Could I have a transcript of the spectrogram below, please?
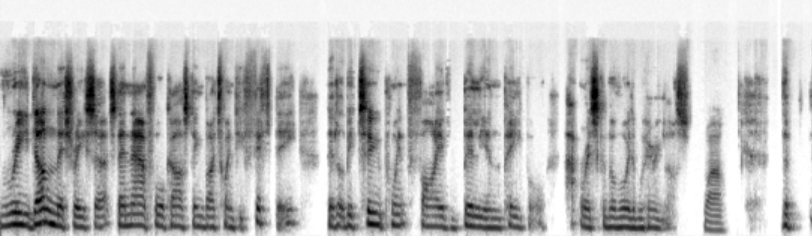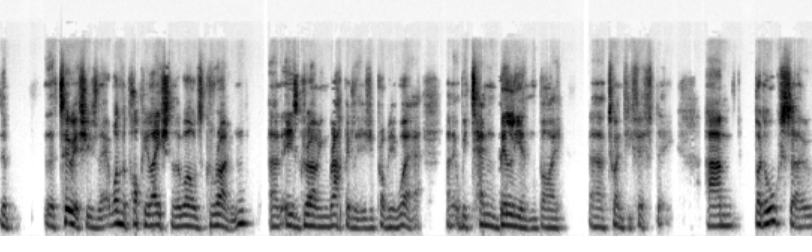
redone this research. They're now forecasting by 2050 that it'll be 2.5 billion people at risk of avoidable hearing loss. Wow. The, the, the two issues there. One, the population of the world's grown and is growing rapidly, as you're probably aware, and it will be 10 billion by uh, 2050. Um, but also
